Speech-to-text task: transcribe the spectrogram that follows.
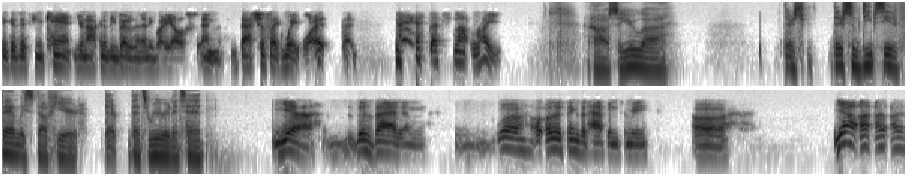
because if you can't, you're not going to be better than anybody else. And that's just like, wait, what? That that's not right. Uh so you uh there's there's some deep-seated family stuff here that that's rearing its head. yeah, there's that, and well, other things that happened to me. Uh, yeah, I, I, I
